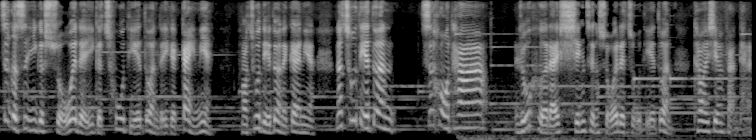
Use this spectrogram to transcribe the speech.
这个是一个所谓的一个初跌段的一个概念，好，初跌段的概念。那初跌段之后，它如何来形成所谓的主跌段？它会先反弹，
